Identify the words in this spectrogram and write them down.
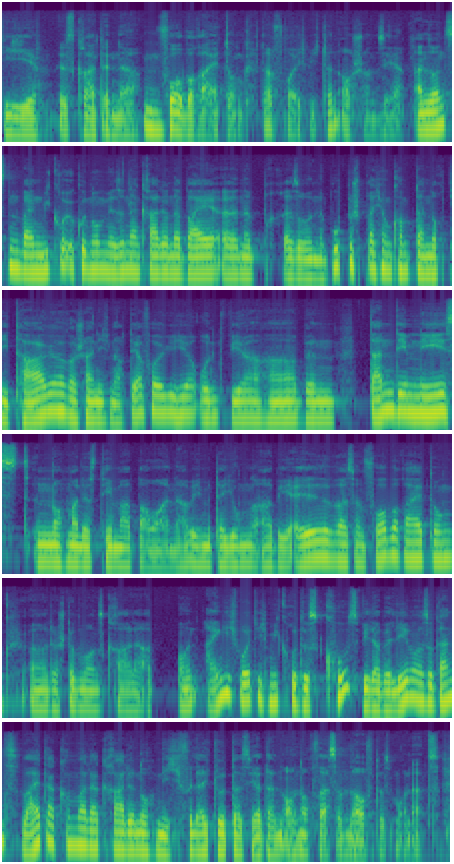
die ist gerade in der mhm. Vorbereitung. Da freue ich mich dann auch schon sehr. Ansonsten bei den Mikroökonomen, wir sind dann gerade dabei, äh, eine, also eine Buchbesprechung kommt dann noch die Tage, wahrscheinlich nach der Folge hier. Und wir haben dann demnächst nochmal das Thema Bauern. Da habe ich mit der jungen ABL was in Vorbereitung. Äh, da stimmen wir uns gerade ab. Und eigentlich wollte ich Mikrodiskurs wiederbeleben, aber so ganz weiter kommen wir da gerade noch nicht. Vielleicht wird das ja dann auch noch was im Laufe des Monats.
